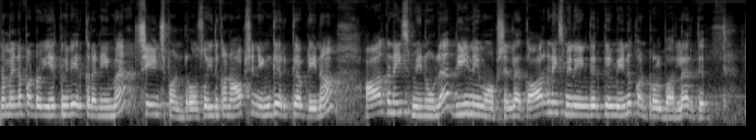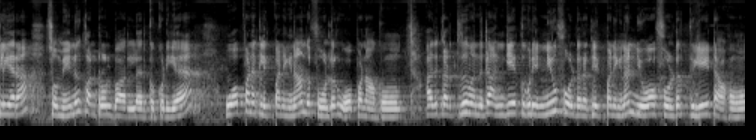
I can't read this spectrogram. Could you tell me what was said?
நம்ம என்ன பண்ணுறோம் ஏற்கனவே இருக்கிற நேமை சேஞ்ச் பண்ணுறோம் ஸோ இதுக்கான ஆப்ஷன் எங்கே இருக்குது இருக்குது அப்படின்னா ஆர்கனைஸ் மெனுவில் ரீநேம் ஆப்ஷனில் இருக்குது ஆர்கனைஸ் மெனு எங்கே இருக்குது மெனு கண்ட்ரோல் பாரில் இருக்குது கிளியராக ஸோ மெனு கண்ட்ரோல் பாரில் இருக்கக்கூடிய ஓப்பனை கிளிக் பண்ணிங்கன்னா அந்த ஃபோல்டர் ஓப்பன் ஆகும். அதுக்கு அடுத்தது வந்துட்டு அங்கேயே இருக்கக்கூடிய நியூ ஃபோல்டரை கிளிக் பண்ணிங்கன்னா நியூவாக ஃபோல்டர் க்ரியேட் ஆகும்.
